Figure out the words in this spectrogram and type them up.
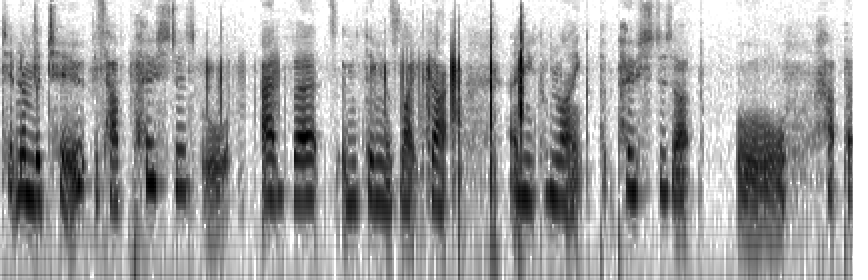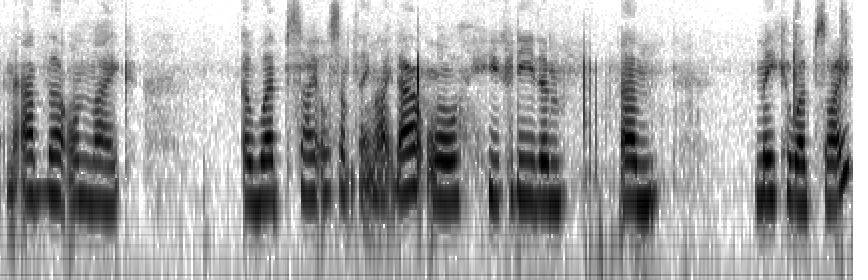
Tip number two is have posters or adverts and things like that, and you can like put posters up or have, put an advert on like a website or something like that, or you could even um, make a website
